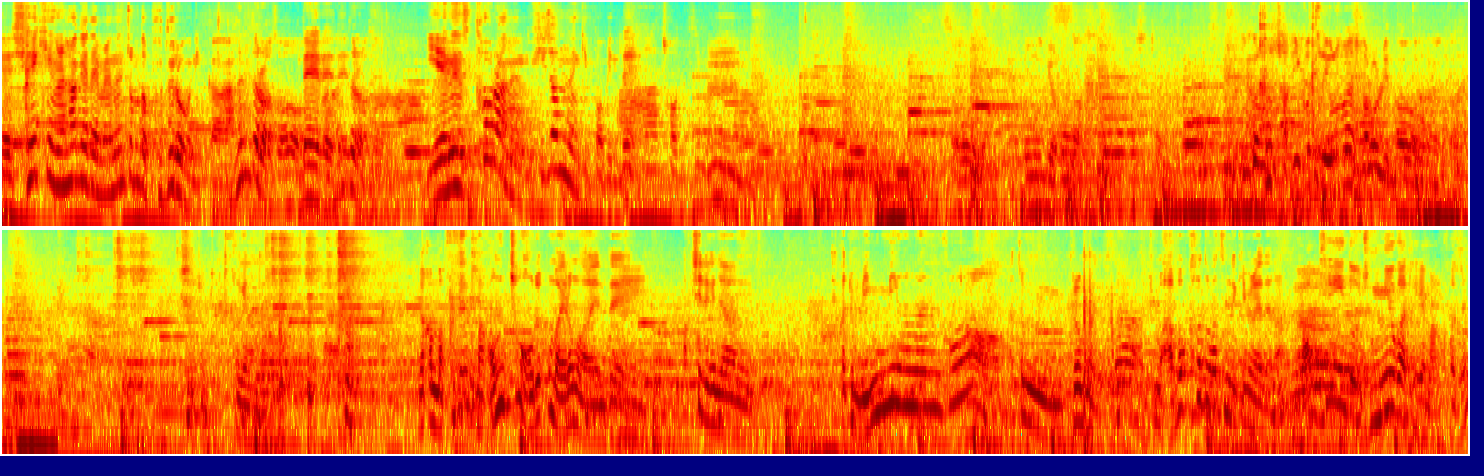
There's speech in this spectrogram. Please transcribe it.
네, 쉐이킹을 하게 되면은 좀더 부드러우니까. 아 흔들어서 네네네. 아, 흔들어서 얘는 스터라는 휘젓는 기법인데. 아 졌지 음. 오, 너무 귀엽다 이거 자, 이것도 이러면 잘 어울린다 그러니까 확실히 좀 독특하긴 하다 약간 막, 세- 막 엄청 어렵고 막 이런 건 아닌데 확실히 그냥 약간 좀 밍밍하면서 어. 좀 그런 맛 있어 좀 아보카도 같은 느낌이라 해야 되나? 마티니도 종류가 되게 많거든.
